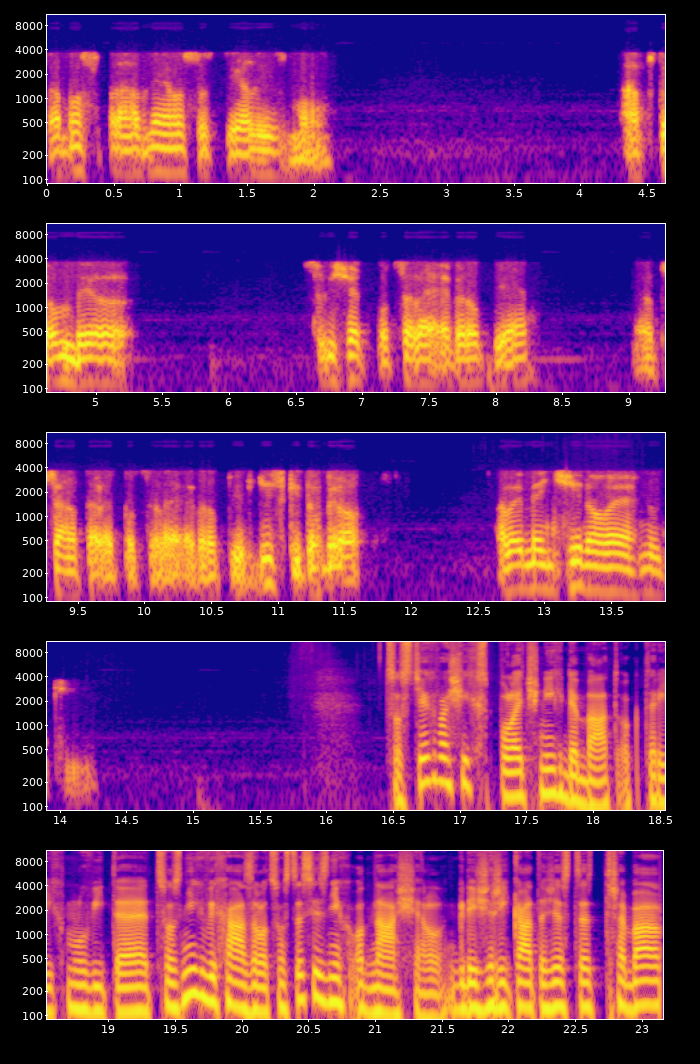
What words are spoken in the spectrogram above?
samozprávného socialismu a v tom byl slyšet po celé Evropě, přátelé po celé Evropě. Vždycky to bylo ale menšinové hnutí. Co z těch vašich společných debat, o kterých mluvíte, co z nich vycházelo, co jste si z nich odnášel, když říkáte, že jste třeba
